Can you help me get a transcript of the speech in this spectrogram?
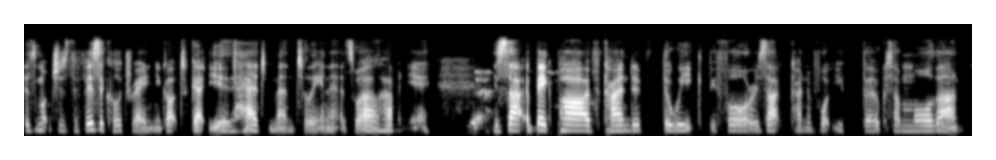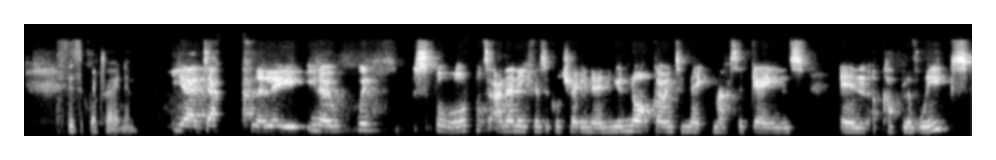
as much as the physical training you got to get your head mentally in it as well haven't you yeah. is that a big part of kind of the week before is that kind of what you focus on more than physical training yeah definitely you know with sport and any physical training you're not going to make massive gains in a couple of weeks.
